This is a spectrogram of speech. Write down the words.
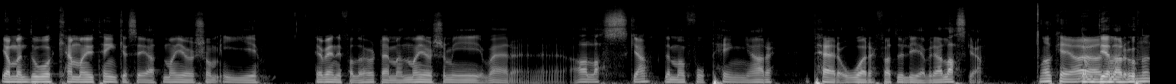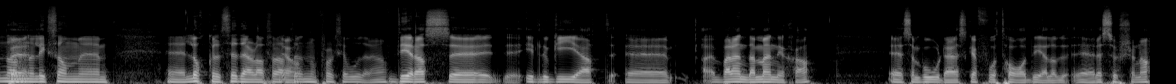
Ja men då kan man ju tänka sig att man gör som i Jag vet inte ifall du har hört det men man gör som i, vad är det? Alaska. Där man får pengar per år för att du lever i Alaska. Okej, ja, De ja, delar någon, upp, Någon, eh, liksom eh, eh, lockelse där då för att Ja. ja. folk ska bo där ja. Deras eh, ideologi är att eh, varenda människa eh, som bor där ska få ta del av eh, resurserna.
